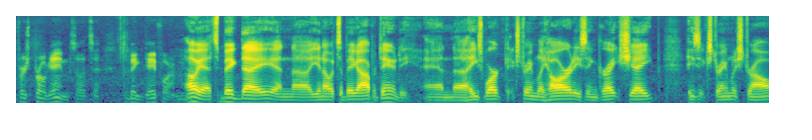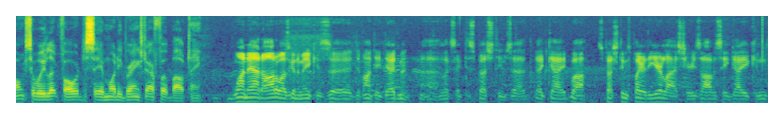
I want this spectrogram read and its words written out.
first pro game, so it's a, it's a big day for him. Oh yeah, it's a big day, and uh, you know it's a big opportunity. And uh, he's worked extremely hard. He's in great shape. He's extremely strong. So we look forward to seeing what he brings to our football team. One out Ottawa's going to make is uh, Devonte Dedmon. Uh, looks like the special teams uh, that guy. Well, special teams player of the year last year. He's obviously a guy who can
